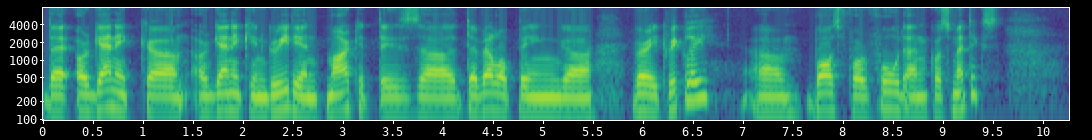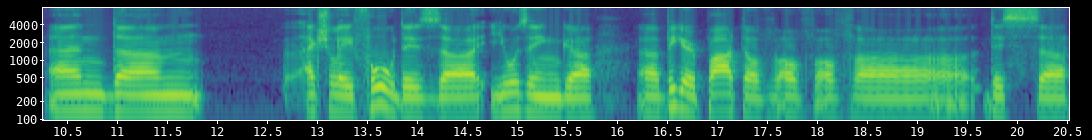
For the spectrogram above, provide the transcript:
the organic um, organic ingredient market is uh, developing uh, very quickly, um, both for food and cosmetics, and um, actually food is uh, using uh, a bigger part of of of uh, this uh,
